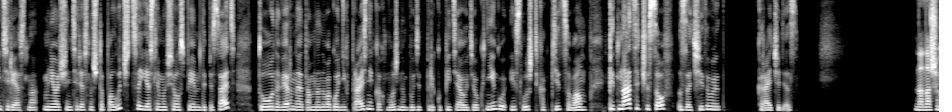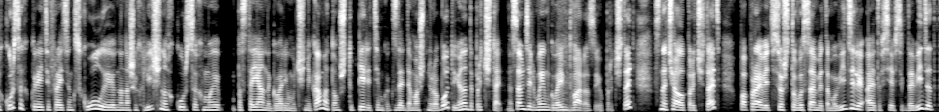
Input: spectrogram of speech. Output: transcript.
интересно. Мне очень интересно, что получится. Если мы все успеем дописать, то, наверное, там на новогодних праздниках можно будет прикупить аудиокнигу и слушать, как птица вам 15 часов зачитывает «Край чудес». На наших курсах Creative Writing School и на наших личных курсах мы постоянно говорим ученикам о том, что перед тем, как сдать домашнюю работу, ее надо прочитать. На самом деле мы им говорим два раза ее прочитать. Сначала прочитать, поправить все, что вы сами там увидели, а это все всегда видят,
